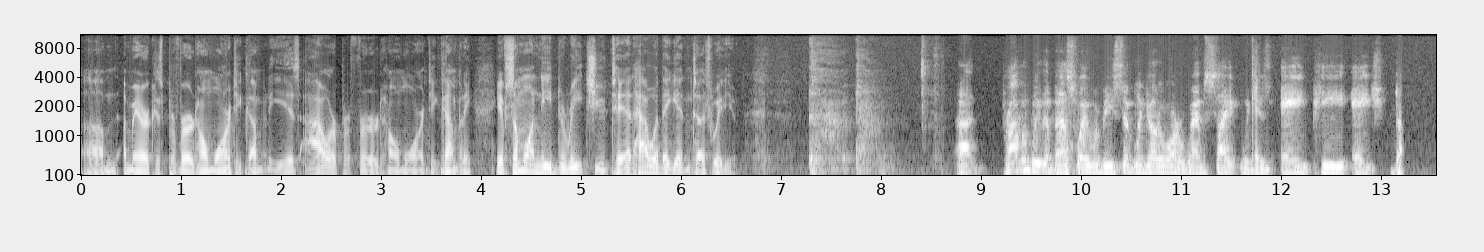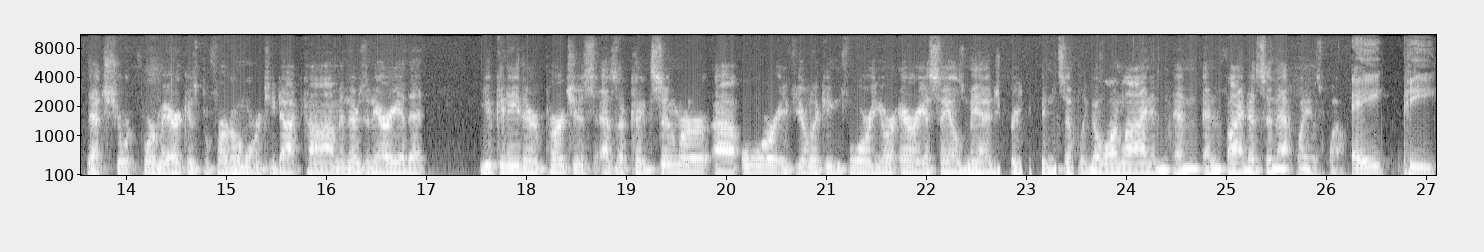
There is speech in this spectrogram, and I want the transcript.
Um, America's Preferred Home Warranty Company is our preferred home warranty company. If someone need to reach you, Ted, how would they get in touch with you? Uh, probably the best way would be simply go to our website, which okay. is aph. That's short for America's Preferred Home Warranty.com. And there's an area that you can either purchase as a consumer uh, or if you're looking for your area sales manager, you can simply go online and, and, and find us in that way as well. APHW.net.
